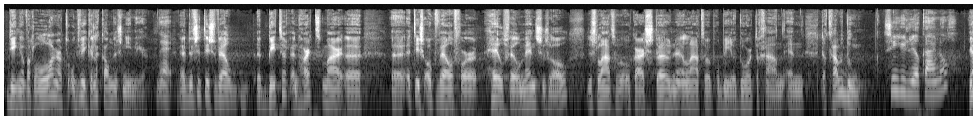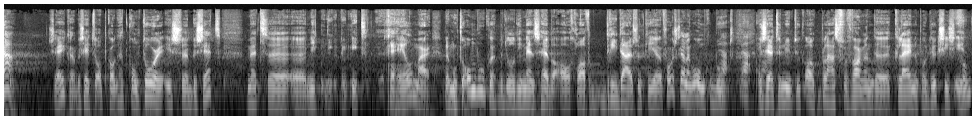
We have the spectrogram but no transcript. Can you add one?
dingen wat langer te ontwikkelen. Dat kan dus niet meer. Nee. Dus het is wel eh, bitter en hard, maar eh, eh, het is ook wel voor heel veel mensen zo. Dus laten we elkaar steunen en laten we proberen door te gaan. En dat gaan we doen. Zien jullie elkaar nog? Ja, zeker. We zitten op, het kantoor is uh, bezet met, uh, uh, niet, niet, niet, geheel, maar we moeten omboeken. Ik bedoel, die mensen hebben al geloof ik 3000 keer voorstellingen omgeboekt. Ja, ja, ja. We zetten nu natuurlijk ook plaatsvervangende kleine producties in.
